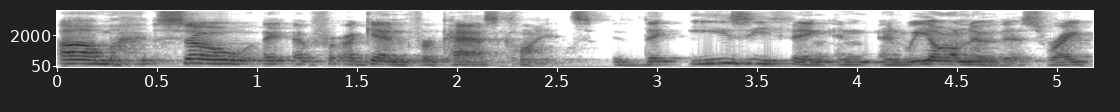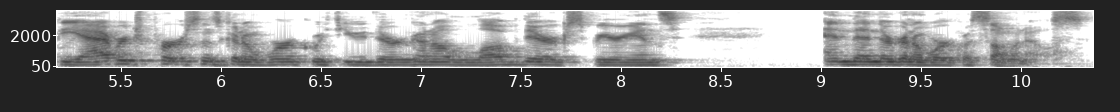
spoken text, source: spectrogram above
Um, so uh, for, again, for past clients, the easy thing, and, and we all know this, right? The average person's going to work with you. They're going to love their experience and then they're going to work with someone else.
